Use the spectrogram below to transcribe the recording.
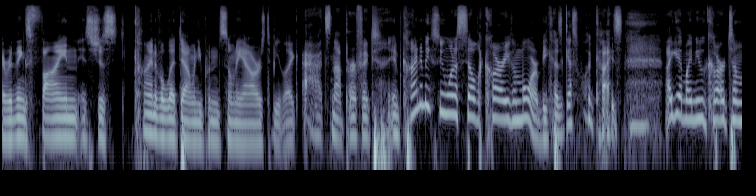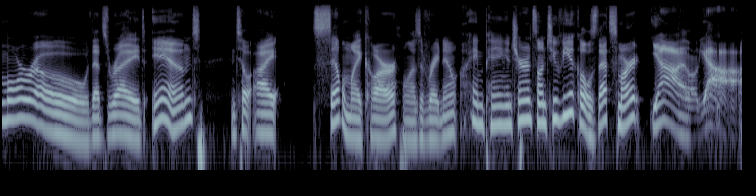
everything's fine. It's just kind of a letdown when you put in so many hours to be like, ah, it's not perfect. It kind of makes me want to sell the car even more because guess what, guys? I get my new car tomorrow. That's right. And until I sell my car, well, as of right now, I am paying insurance on two vehicles. That's smart. Yeah, yeah.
